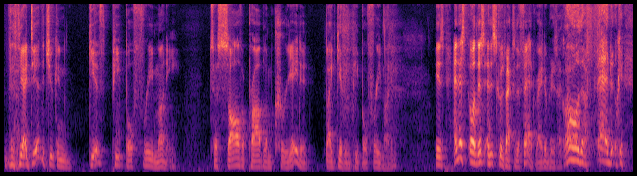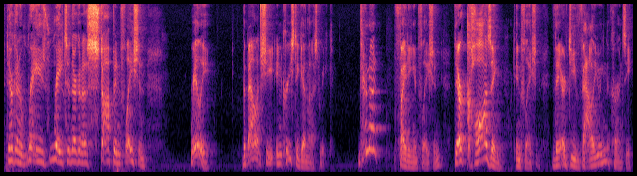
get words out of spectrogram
The, the idea that you can give people free money to solve a problem created by giving people free money is and this oh this and this goes back to the Fed, right? Everybody's like, "Oh, the Fed, okay, they're going to raise rates and they're going to stop inflation." Really? The balance sheet increased again last week. They're not fighting inflation. They're causing inflation. They are devaluing the currency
